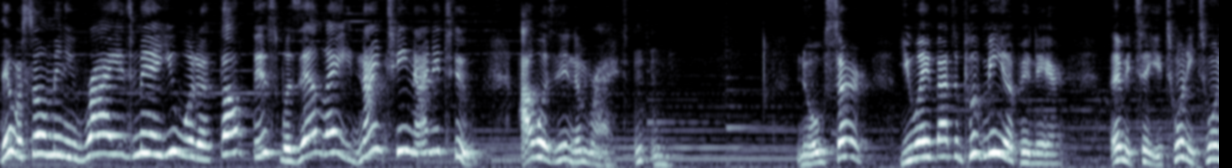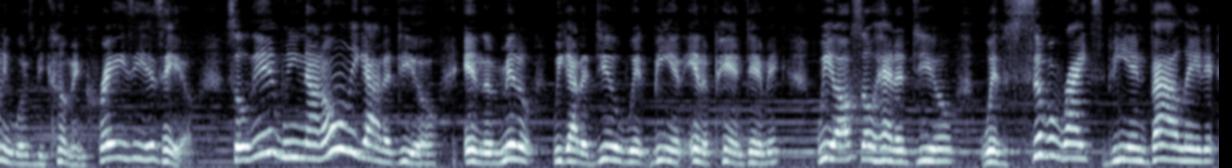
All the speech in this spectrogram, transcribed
There were so many riots, man. You would have thought this was LA 1992. I was in them riots. Mm-mm. No, sir. You ain't about to put me up in there. Let me tell you, 2020 was becoming crazy as hell. So then we not only got to deal in the middle, we got to deal with being in a pandemic. We also had to deal with civil rights being violated,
